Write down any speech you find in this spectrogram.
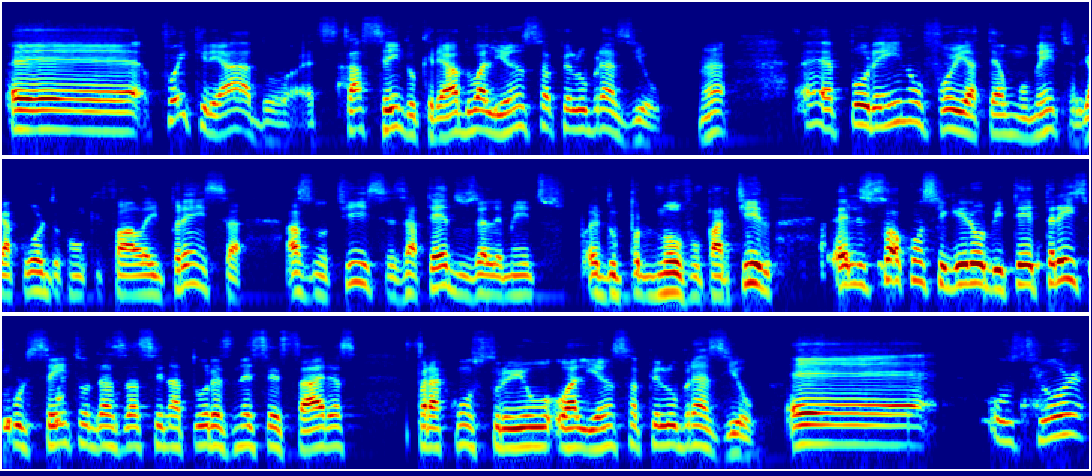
É, foi criado, está sendo criado o Aliança pelo Brasil. Né? É, porém, não foi até o momento, de acordo com o que fala a imprensa, as notícias, até dos elementos eh, do novo partido, eles só conseguiram obter 3% das assinaturas necessárias para construir o, Aliança pelo Brasil. É, o senhor,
